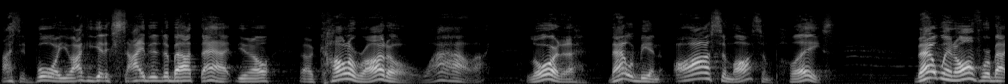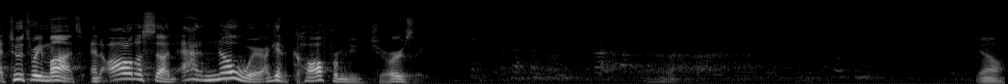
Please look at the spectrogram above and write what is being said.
I said, boy, you know, I could get excited about that. You know, uh, Colorado, wow. Lord, uh, that would be an awesome, awesome place. That went on for about two, three months, and all of a sudden, out of nowhere, I get a call from New Jersey. you know,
